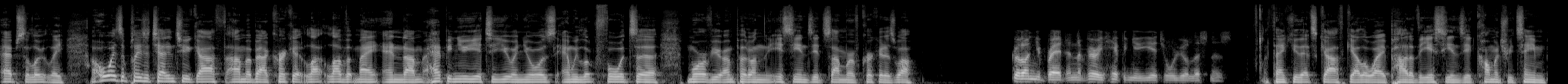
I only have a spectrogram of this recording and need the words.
absolutely. Uh, always a pleasure chatting to you, Garth, um, about cricket. Lo- love it, mate. And um, happy New Year to you and yours. And we look forward to more of your input on the SENZ summer of cricket as well. Good on you, Brad, and a very happy new year to all your listeners. Thank you. That's Garth Galloway, part of the SENZ commentary team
